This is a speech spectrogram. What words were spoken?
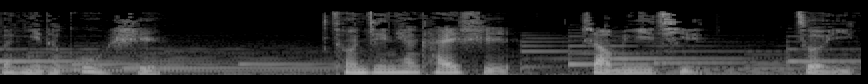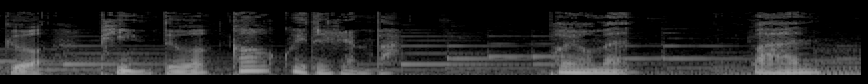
和你的故事。从今天开始，让我们一起做一个品德高贵的人吧，朋友们，晚安。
